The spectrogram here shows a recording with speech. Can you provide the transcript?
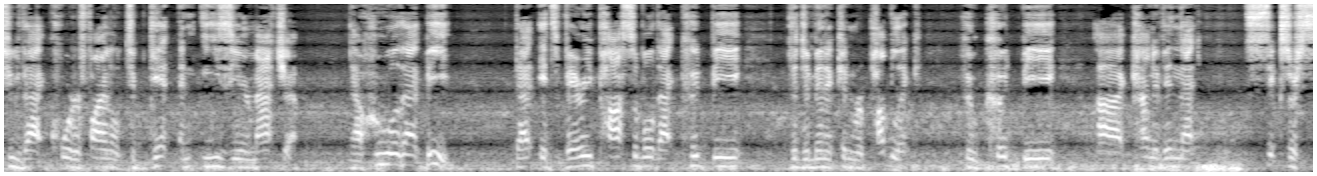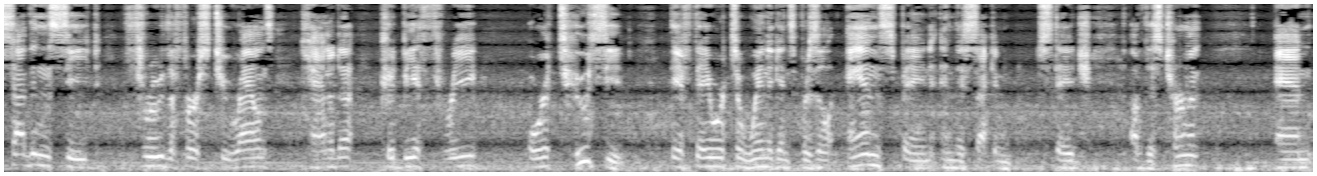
to that quarterfinal to get an easier matchup. Now, who will that be? That it's very possible that could be the Dominican Republic, who could be uh, kind of in that six or seven seed through the first two rounds. Canada could be a three or a two seed if they were to win against Brazil and Spain in the second stage of this tournament. And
